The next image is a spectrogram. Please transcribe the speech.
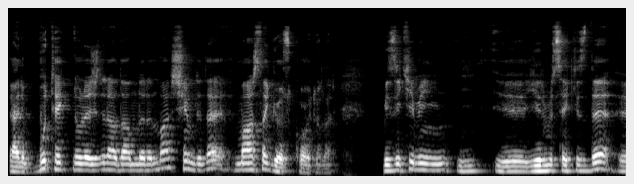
Yani bu teknolojileri adamların var. Şimdi de Mars'a göz koydular. Biz 2028'de e,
